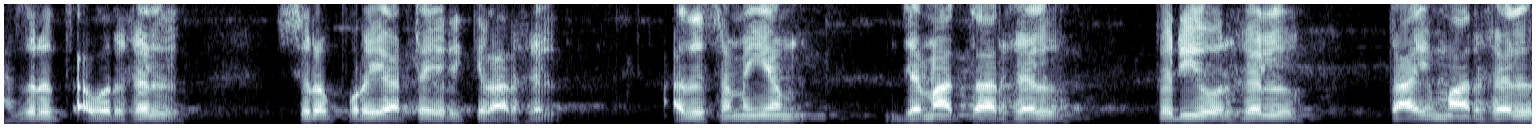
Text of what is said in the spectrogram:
ஹசரத் அவர்கள் சிறப்புரையாற்ற இருக்கிறார்கள். அது சமயம் ஜமாத்தார்கள் பெரியோர்கள் தாய்மார்கள்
